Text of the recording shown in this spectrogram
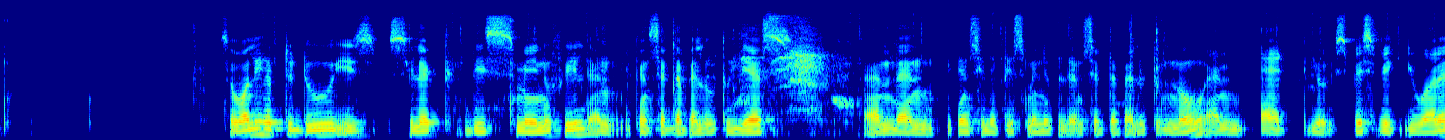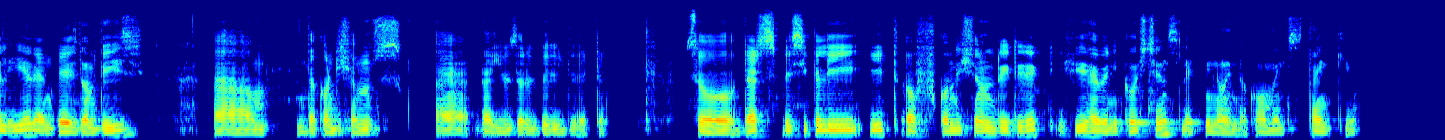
so all you have to do is select this menu field and you can set the value to yes. And then you can select this menu field and set the value to no and add your specific url here. And based on these um, the conditions uh, the user will be redirected. So that's basically it of conditional redirect. If you have any questions let me know in the comments. Thank you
